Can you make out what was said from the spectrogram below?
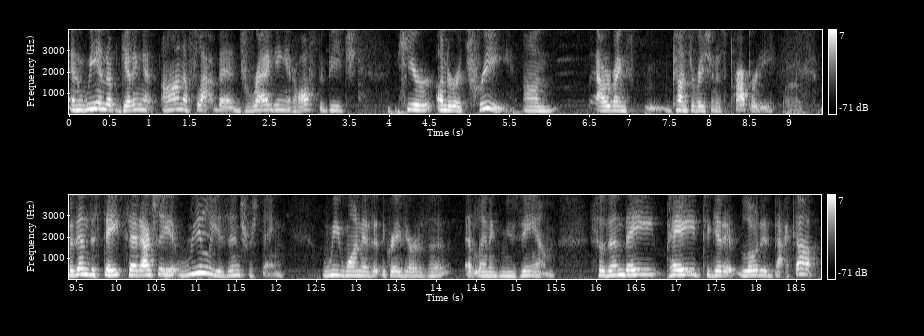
And we end up getting it on a flatbed, dragging it off the beach here under a tree on Outer Banks Conservationist property. Wow. But then the state said, actually, it really is interesting. We want it at the graveyard of the Atlantic Museum. So then they paid to get it loaded back up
